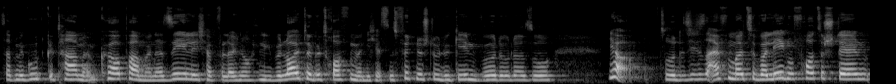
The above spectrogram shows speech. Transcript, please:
es hat mir gut getan, meinem Körper, meiner Seele. Ich habe vielleicht noch liebe Leute getroffen, wenn ich jetzt ins Fitnessstudio gehen würde oder so. Ja, so sich das einfach mal zu überlegen vorzustellen,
